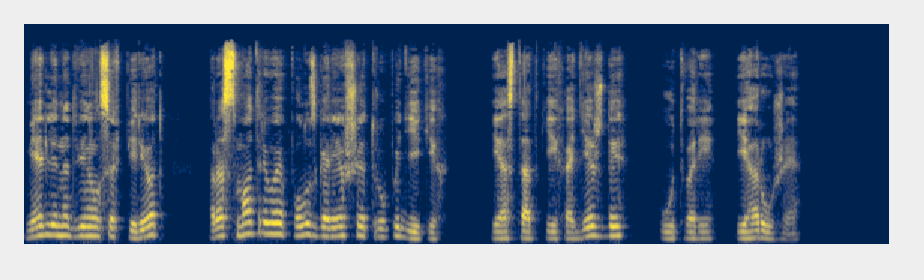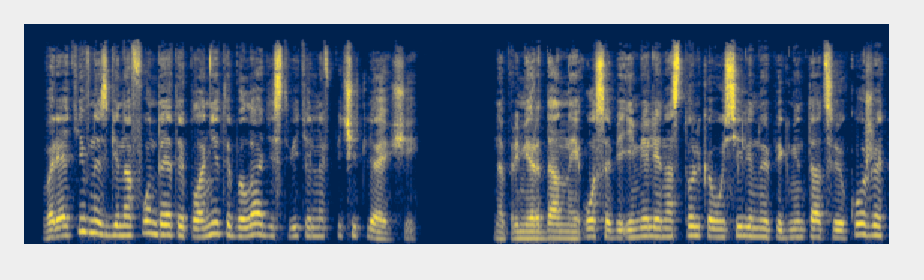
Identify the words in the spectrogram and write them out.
медленно двинулся вперед, рассматривая полусгоревшие трупы диких, и остатки их одежды, утвари и оружия. Вариативность генофонда этой планеты была действительно впечатляющей. Например, данные особи имели настолько усиленную пигментацию кожи,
